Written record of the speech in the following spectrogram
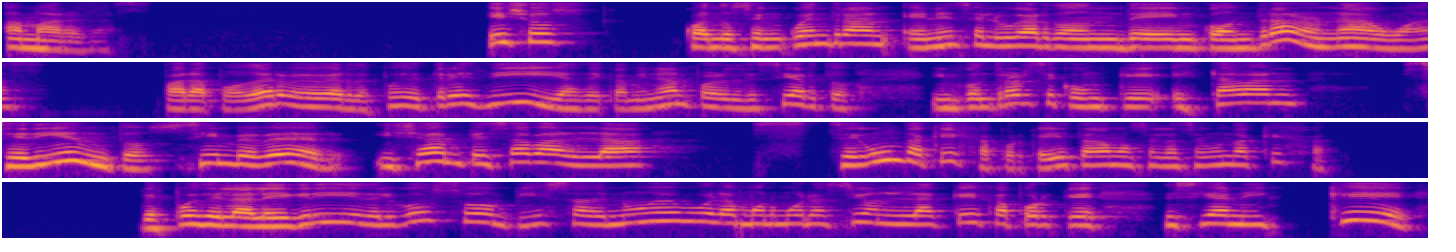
amargas. Ellos, cuando se encuentran en ese lugar donde encontraron aguas para poder beber después de tres días de caminar por el desierto, encontrarse con que estaban sedientos, sin beber, y ya empezaba la segunda queja, porque ahí estábamos en la segunda queja. Después de la alegría y del gozo, empieza de nuevo la murmuración, la queja, porque decían, ¿y qué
